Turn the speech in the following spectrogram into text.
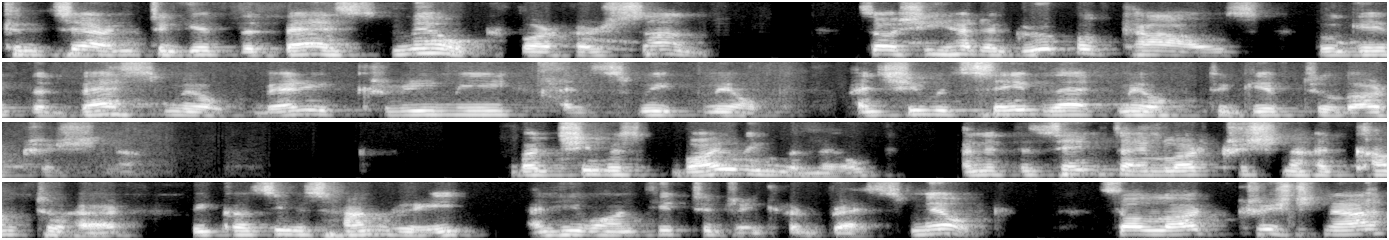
concerned to give the best milk for her son. So she had a group of cows who gave the best milk, very creamy and sweet milk. And she would save that milk to give to Lord Krishna. But she was boiling the milk. And at the same time, Lord Krishna had come to her because he was hungry and he wanted to drink her breast milk. So Lord Krishna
